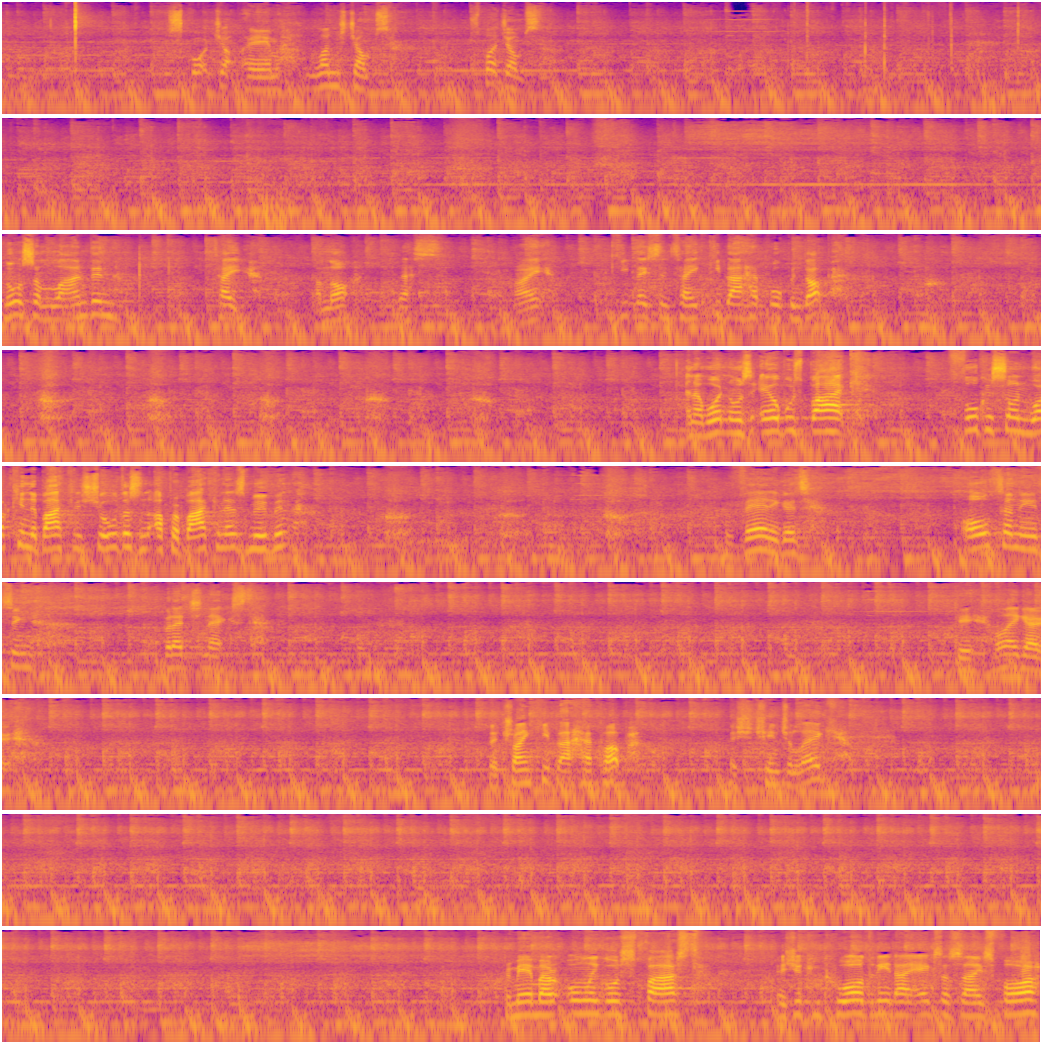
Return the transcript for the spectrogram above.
squat jump, um, lunge jumps, split jumps. Notice I'm landing tight. I'm not. This. Right? Keep nice and tight. Keep that hip opened up. And I want those elbows back. Focus on working the back of the shoulders and upper back in this movement. Very good. Alternating bridge next. Okay, leg out. Now try and keep that hip up as you change your leg. Remember, only goes fast as you can coordinate that exercise for.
